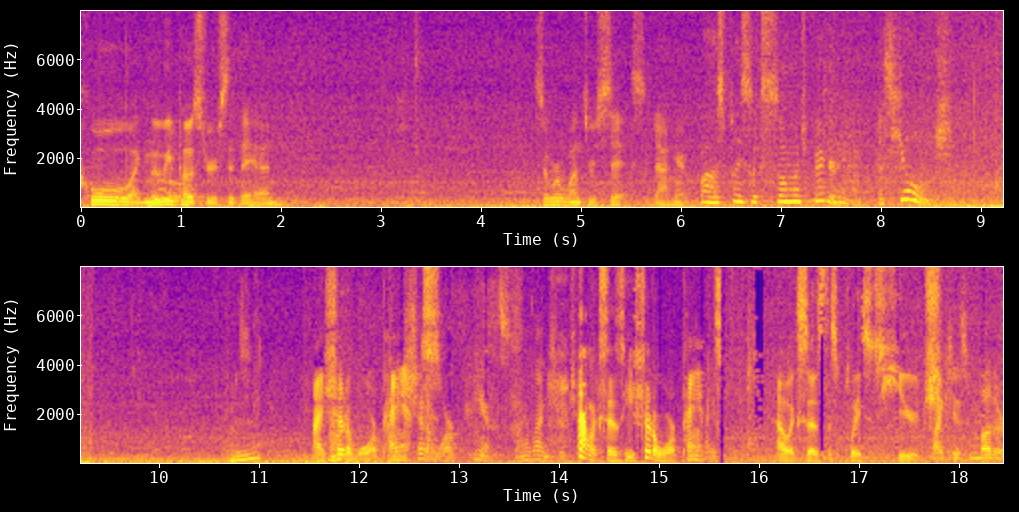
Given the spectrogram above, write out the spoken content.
cool like movie posters that they had. So we're one through six down here. Wow, this place looks so much bigger. It's huge. What is it? I should have wore pants. Should have wore pants. My legs are chapped. Alex says he should have wore pants. Alex says this place is huge. Like his mother.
